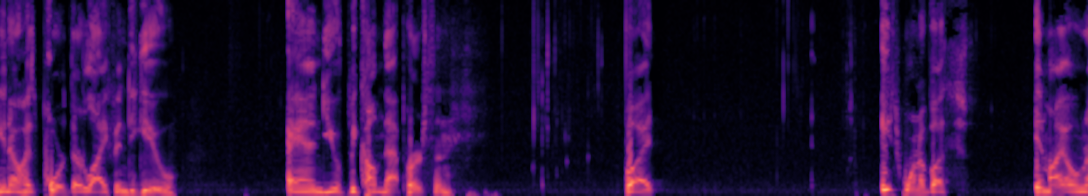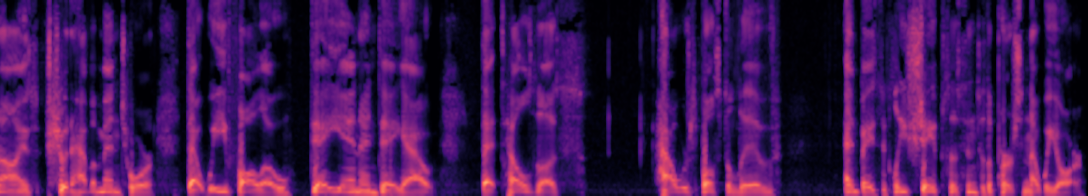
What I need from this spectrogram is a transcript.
you know, has poured their life into you and you've become that person. But each one of us, in my own eyes, should have a mentor that we follow day in and day out that tells us how we're supposed to live and basically shapes us into the person that we are.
